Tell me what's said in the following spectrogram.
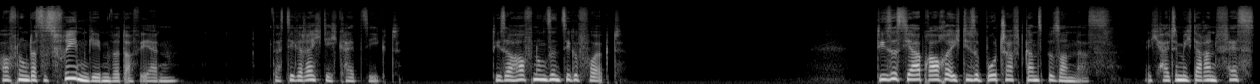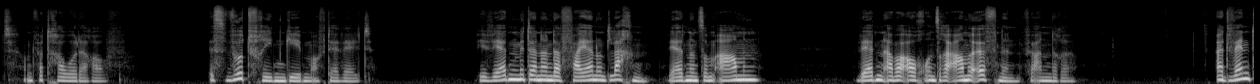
Hoffnung, dass es Frieden geben wird auf Erden. Dass die Gerechtigkeit siegt. Dieser Hoffnung sind sie gefolgt. Dieses Jahr brauche ich diese Botschaft ganz besonders. Ich halte mich daran fest und vertraue darauf. Es wird Frieden geben auf der Welt. Wir werden miteinander feiern und lachen, werden uns umarmen, werden aber auch unsere Arme öffnen für andere. Advent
